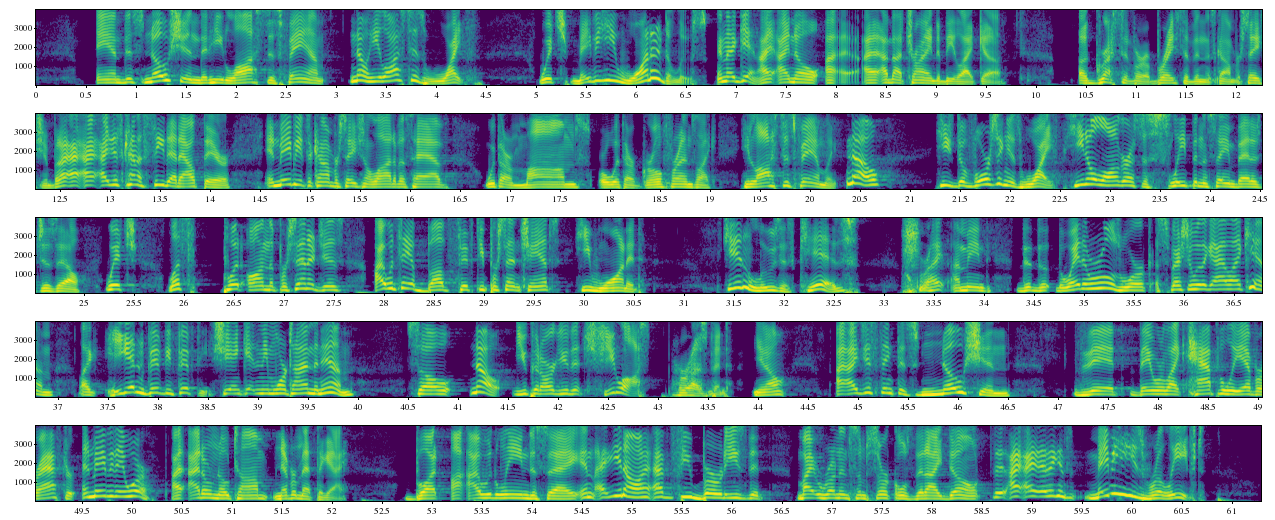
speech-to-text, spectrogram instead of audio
And this notion that he lost his fam, no, he lost his wife, which maybe he wanted to lose. And again, I, I know I, I, am not trying to be like uh, aggressive or abrasive in this conversation, but I, I just kind of see that out there. And maybe it's a conversation a lot of us have with our moms or with our girlfriends. Like, he lost his family. No, he's divorcing his wife. He no longer has to sleep in the same bed as Gisele, which let's put on the percentages, I would say above 50% chance he wanted. He didn't lose his kids, right? I mean, the, the, the, way the rules work, especially with a guy like him, like he getting 50 50. She ain't getting any more time than him. So, no, you could argue that she lost her husband, you know? I, I just think this notion that they were like happily ever after, and maybe they were. I, I don't know, Tom, never met the guy. But I, I would lean to say, and you know, I have a few birdies that might run in some circles that I don't. That I, I think it's maybe he's relieved.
